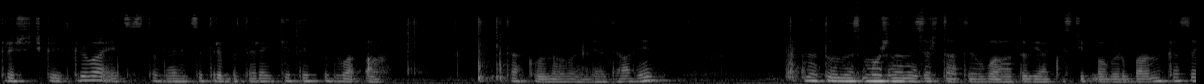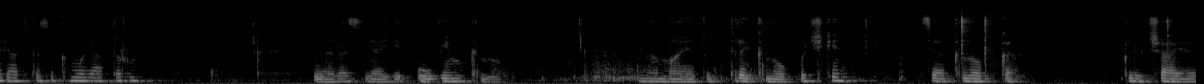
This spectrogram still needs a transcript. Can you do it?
Кришечка відкривається, вставляються три батарейки типу 2А. Так вона виглядає. На то нас можна не звертати увагу то в якості павербанка, зарядка з акумулятором. Зараз я її увімкну. Вона має тут три кнопочки. Ця кнопка включає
